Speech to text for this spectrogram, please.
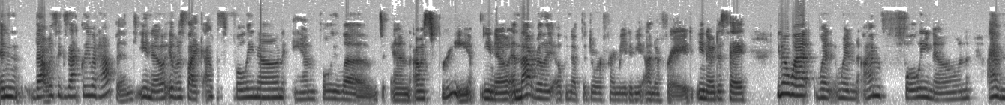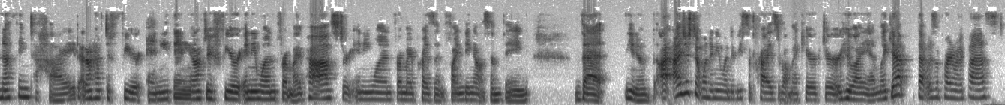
and that was exactly what happened you know it was like i was fully known and fully loved and i was free you know and that really opened up the door for me to be unafraid you know to say you know what? When when I'm fully known, I have nothing to hide. I don't have to fear anything. I don't have to fear anyone from my past or anyone from my present finding out something that you know. I, I just don't want anyone to be surprised about my character or who I am. Like, yep, that was a part of my past.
